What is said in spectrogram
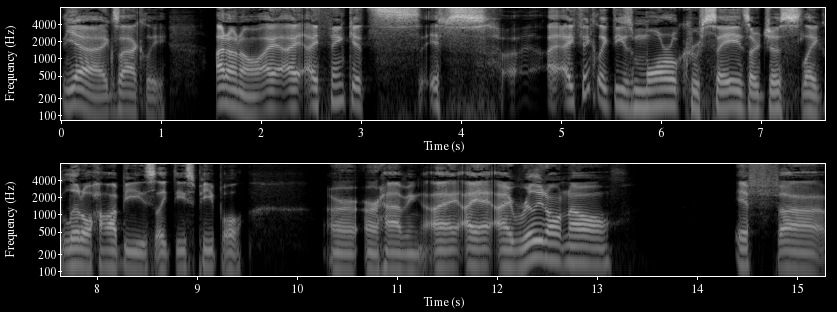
Yeah, exactly. I don't know. I I, I think it's it's. I, I think like these moral crusades are just like little hobbies, like these people are are having. I I I really don't know if uh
